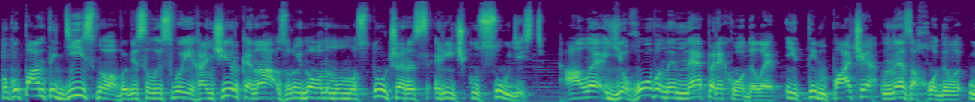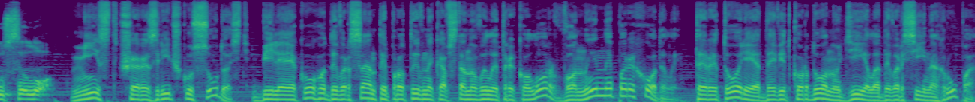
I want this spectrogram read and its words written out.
Окупанти дійсно вивісили свої ганчірки на зруйнованому мосту через річку Судість. Але його вони не переходили і тим паче не заходили у село. Міст через річку Судость, біля якого диверсанти противника встановили триколор, вони не переходили. Територія, де від кордону діяла диверсійна група,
